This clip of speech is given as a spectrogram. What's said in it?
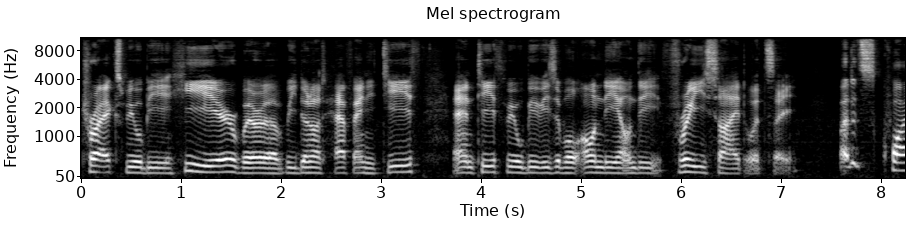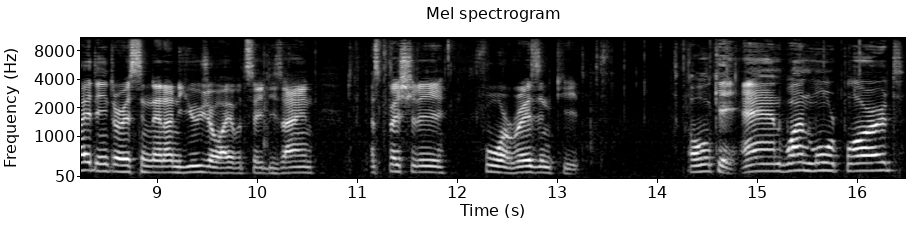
tracks will be here, where uh, we do not have any teeth, and teeth will be visible only on the free side, let's say. But it's quite interesting and unusual, I would say, design, especially for resin kit. Okay, and one more part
